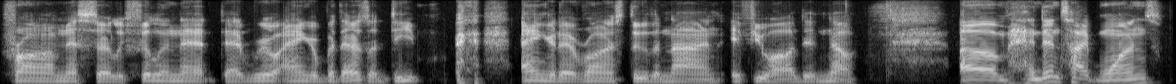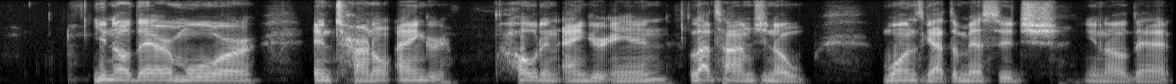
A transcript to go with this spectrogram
from necessarily feeling that that real anger. But there's a deep anger that runs through the nine, if you all didn't know. Um, and then type ones, you know, they're more internal anger, holding anger in. A lot of times, you know, one's got the message, you know, that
